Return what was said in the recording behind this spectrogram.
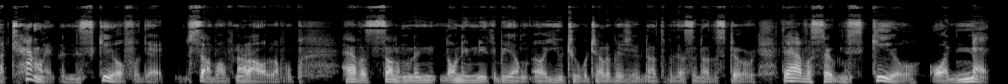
a talent and a skill for that. Some of them, not all of them, have a some of them don't even need to be on uh, YouTube or television. Nothing, but that's another story. They have a certain skill or knack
